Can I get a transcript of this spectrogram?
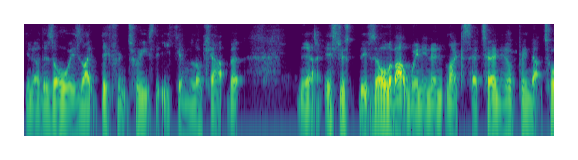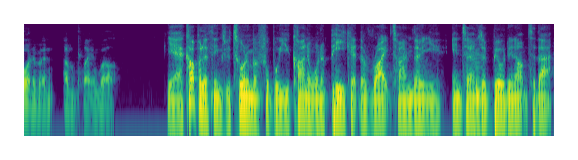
you know, there's always like different tweets that you can look at. But yeah, it's just it's all about winning and, like I said, turning up in that tournament and playing well. Yeah, a couple of things with tournament football. You kind of want to peak at the right time, don't you, in terms mm. of building up to that?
